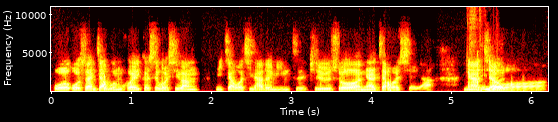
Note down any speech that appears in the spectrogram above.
我我虽然叫文辉，可是我希望你叫我其他的名字，譬如说你要叫我谁啊？你要叫我。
